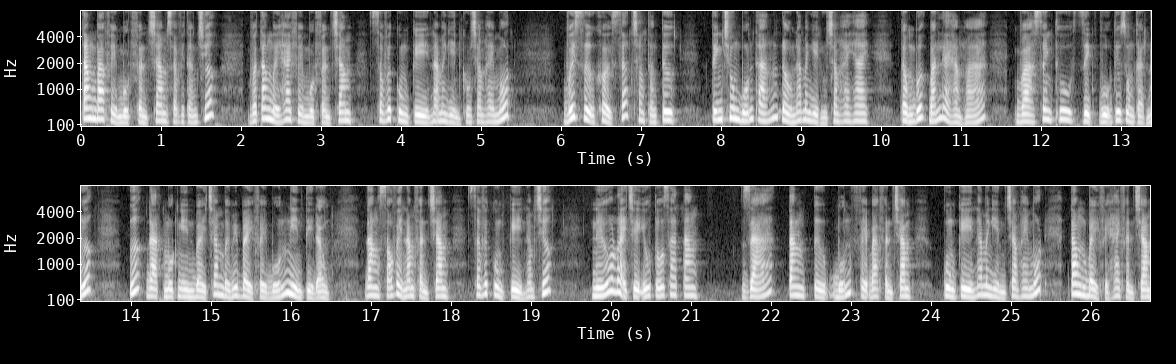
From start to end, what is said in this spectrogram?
tăng 3,1% so với tháng trước và tăng 12,1% so với cùng kỳ năm 2021. Với sự khởi sắc trong tháng 4, tính chung 4 tháng đầu năm 2022, tổng bước bán lẻ hàng hóa và doanh thu dịch vụ tiêu dùng cả nước ước đạt 1.777,4 nghìn tỷ đồng, tăng 6,5% so với cùng kỳ năm trước. Nếu loại trừ yếu tố gia tăng, giá tăng từ 4,3%, cùng kỳ năm 2021 tăng 7,2%.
